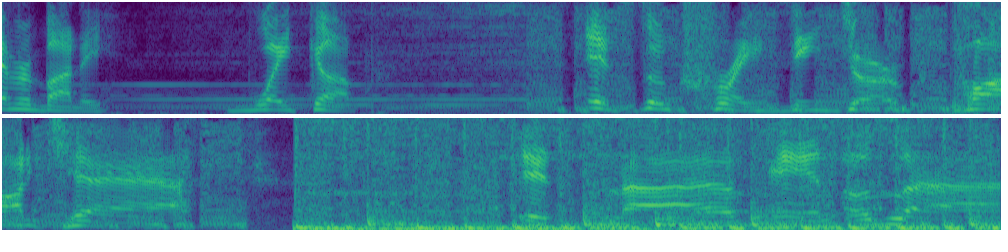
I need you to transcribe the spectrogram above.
Everybody, wake up. It's the Crazy Dirk Podcast. It's live and alive.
